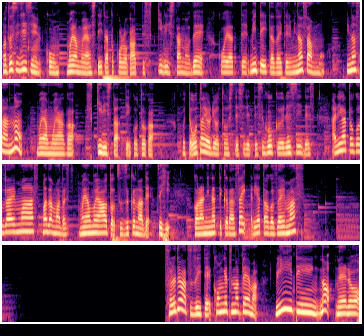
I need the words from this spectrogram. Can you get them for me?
私自身こうモヤモヤしていたところがあってすっきりしたのでこうやって見ていただいている皆さんも皆さんのモヤモヤがすっきりしたっていうことがこうやってお便りを通して知れてすごく嬉しいです。ありがとうございます。まだまだモヤモヤアウト続くのでぜひご覧になってください。ありがとうございます。それでは続いて今月のテーマ Reading のメールをお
